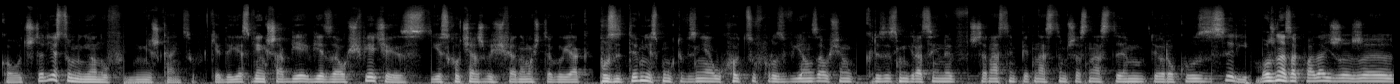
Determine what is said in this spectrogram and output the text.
około 40 milionów mieszkańców. Kiedy jest większa wiedza o świecie, jest, jest chociażby świadomość tego, jak pozytywnie z punktu widzenia uchodźców rozwiązał się kryzys migracyjny w 14, 15, 16 roku z Syrii. Można zakładać, że, że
